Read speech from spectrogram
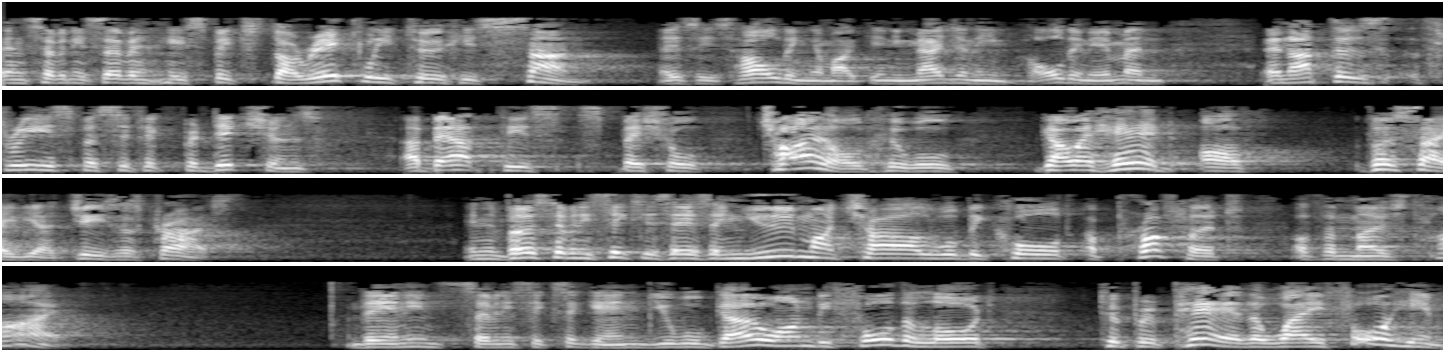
and 77, he speaks directly to his son as he's holding him. I can imagine him holding him and, and utters three specific predictions about this special child who will go ahead of the Savior, Jesus Christ. And in verse 76 he says, And you, my child, will be called a prophet of the Most High. Then in 76 again, you will go on before the Lord to prepare the way for him.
